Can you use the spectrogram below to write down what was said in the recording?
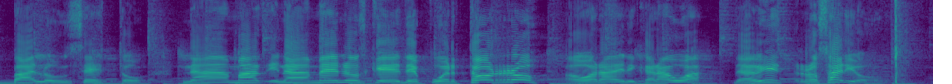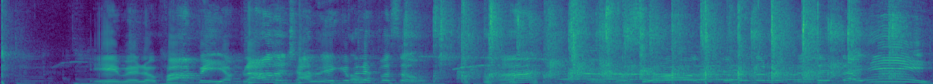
baloncesto. Nada más y nada menos que de Puerto Rico, ahora de Nicaragua, David Rosario. Dímelo, papi. Aplaude, Chalo. ¿eh? ¿Qué me les pasó? ¿Ah? emoción. Usted nos representa ahí.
